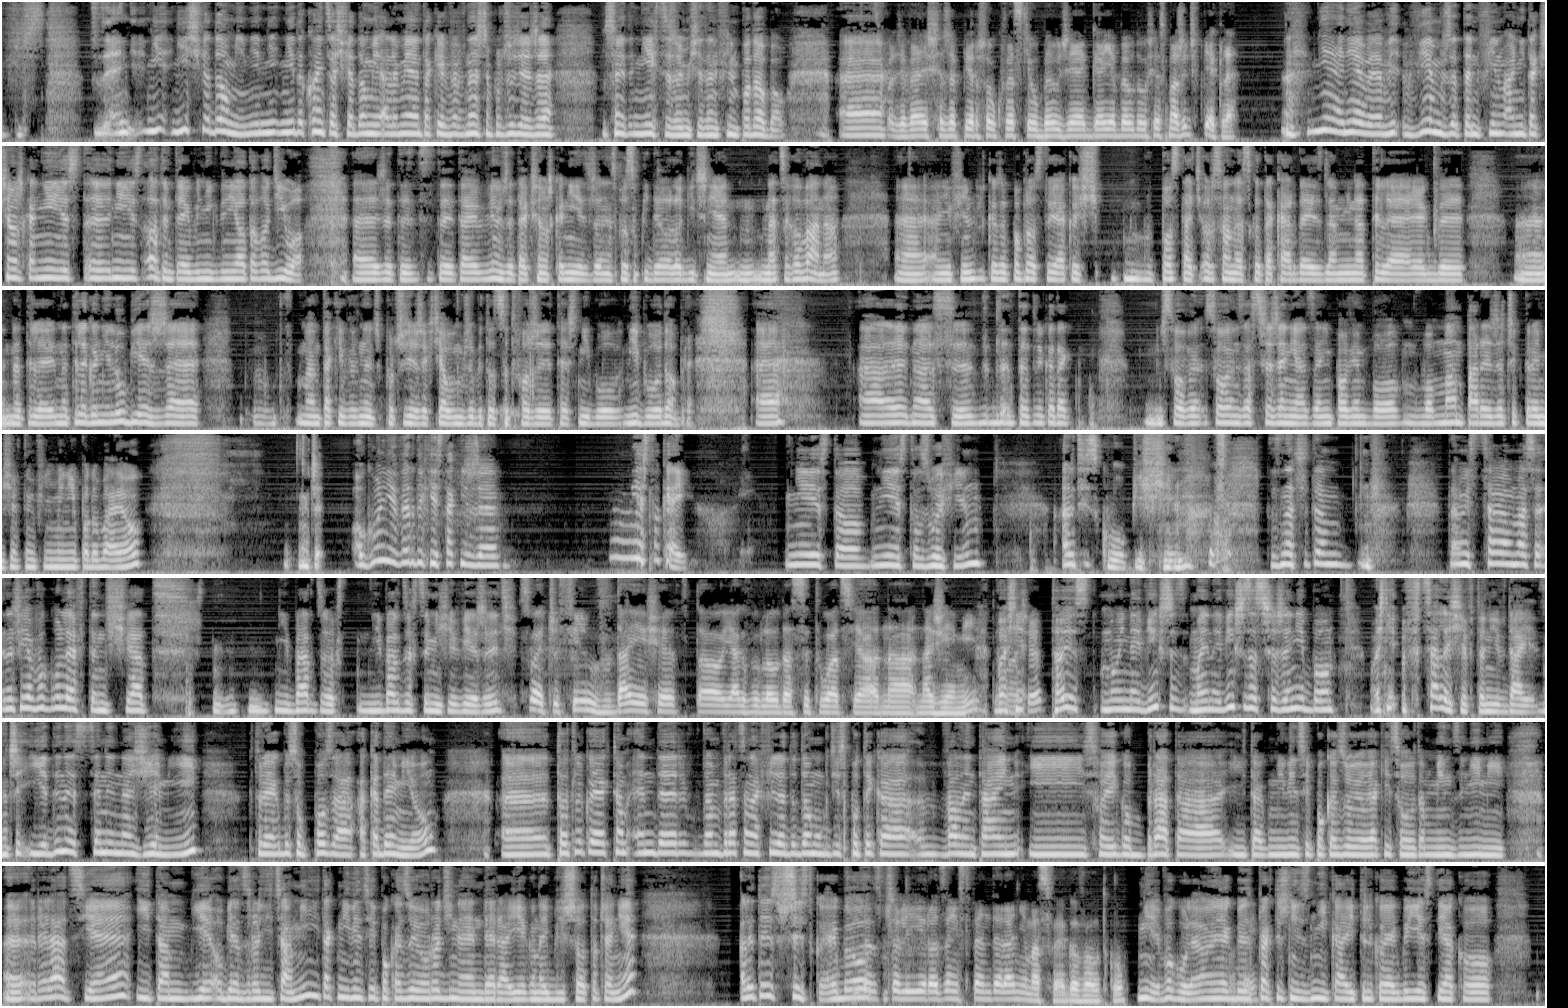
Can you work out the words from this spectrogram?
nie, nieświadomie, nie, nie, nie do końca świadomie, ale miałem takie wewnętrzne poczucie, że w sumie nie chcę, żeby mi się ten film podobał. E, Spodziewałeś się, że pierwszą kwestią będzie geje będą się smażyć w piekle. Nie, nie, bo ja wie, wiem, że ten film ani ta książka nie jest, e, nie jest o tym, to jakby nigdy nie o to chodziło. E, Że to, to, to, wiem, że ta książka nie jest w żaden sposób ideologicznie nacechowana, ani film, tylko że po prostu jakoś postać Orsona Scotta Carda jest dla mnie na tyle jakby e, na tyle, na tyle go nie lubię, że mam takie wewnętrzne poczucie, że chciałbym, żeby to, co tworzy, też nie było, nie było dobre. E, ale nas, to tylko tak słowem, słowem zastrzeżenia, zanim powiem, bo, bo mam parę rzeczy, które mi się w tym filmie nie podobają. Znaczy, ogólnie werdykt jest taki, że jest okej. Nie jest to, nie jest to zły film, ale to jest głupi film. To znaczy tam, tam jest cała masa, znaczy ja w ogóle w ten świat nie bardzo, nie bardzo chce mi się wierzyć. Słuchaj, czy film wdaje się w to, jak wygląda sytuacja na, na Ziemi? Właśnie momencie? to jest moje największe, moje największe zastrzeżenie, bo właśnie wcale się w to nie wdaje. Znaczy, jedyne sceny na Ziemi, które jakby są poza akademią, e, to tylko jak tam Ender wraca na chwilę do domu, gdzie spotyka Valentine i swojego brata i tak mniej więcej pokazują, jakie są tam między nimi e, relacje i tam je obiad z rodzicami i tak mniej więcej pokazują rodzinę Endera i jego najbliższe otoczenie. Ale to jest wszystko, jakby o, Czyli rodzeństwo Endera nie ma swojego wątku. nie, w ogóle. On jakby Okej. praktycznie znika i tylko jakby jest jako,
